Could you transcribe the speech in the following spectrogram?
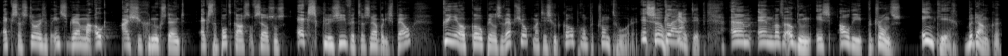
extra stories op Instagram. Maar ook als je genoeg steunt, extra podcast. Of zelfs ons exclusieve Trust Nobody spel. Kun je ook kopen in onze webshop. Maar het is goedkoper om patron te worden. Is zo. Kleine Ja. tip. Ehm, en wat we ook doen, is al die patrons één keer bedanken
